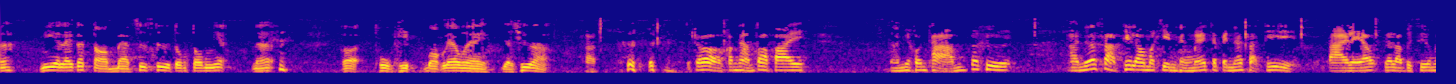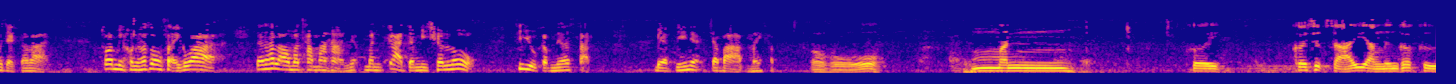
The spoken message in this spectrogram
นะมีอะไรก็ตอบแบบซื่อๆตรงๆ เนี้ยนะก็ถูกผิดบอกแล้วไง อย่าเชื่อครับ ก็คำถามต่อไปอ่ามีคนถามก็คืออ่าเนื้อสัตว์ที่เรามากินถึงแม้จะเป็นเนื้อสัตว์ที่ตายแล้ว แล้วเราไปซื้อมาจากตลาด ก็มีคนเขาสงสัยว่า แล้วถ้าเราเอามาทำอาหารเนี่ยมันก็อาจจะมีเชื้อโรคที่อยู่กับเนื้อสัตว์ แบบนี้เนี่ยจะบาปไหมครับ โอ้โห มันเคยเคยศึกษาอย่างหนึ่งก็คือ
